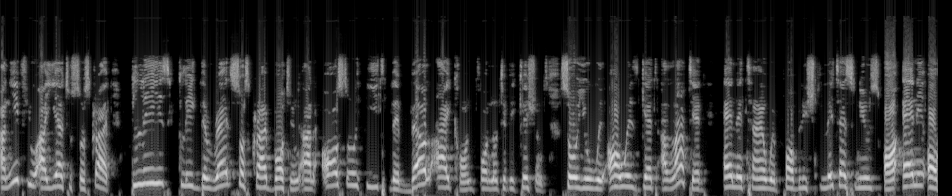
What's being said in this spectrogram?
And if you are yet to subscribe, please click the red subscribe button and also hit the bell icon for notifications so you will always get alerted anytime we publish latest news or any of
